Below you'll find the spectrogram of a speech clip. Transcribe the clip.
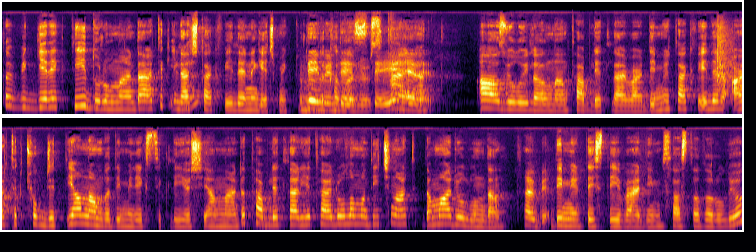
Tabii gerektiği durumlarda artık ilaç takviyelerine geçmek durumunda Demir kalıyoruz. desteği, evet. Ağız yoluyla alınan tabletler var. Demir takviyeleri artık çok ciddi anlamda demir eksikliği yaşayanlarda tabletler yeterli olamadığı için artık damar yolundan Tabii. demir desteği verdiğimiz hastalar oluyor.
